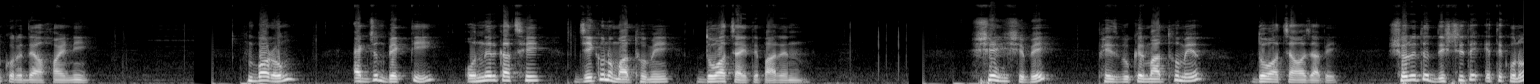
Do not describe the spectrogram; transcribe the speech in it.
করে দেওয়া হয়নি। বরং একজন ব্যক্তি অন্যের কাছে যে কোনো মাধ্যমে দোয়া চাইতে পারেন। সে হিসেবে ফেসবুকের মাধ্যমেও দোয়া চাওয়া যাবে। শরীয়তের দৃষ্টিতে এতে কোনো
